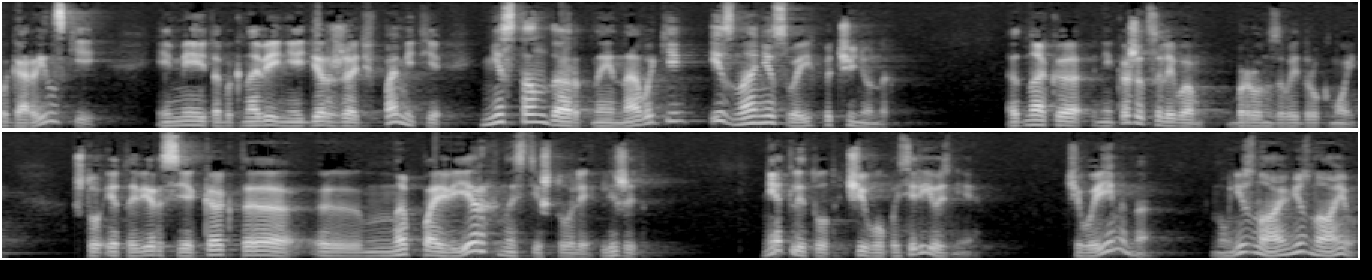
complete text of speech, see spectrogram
Погорынский имеет обыкновение держать в памяти нестандартные навыки и знания своих подчиненных. Однако, не кажется ли вам, бронзовый друг мой, что эта версия как-то э, на поверхности, что ли, лежит? Нет ли тут чего посерьезнее? Чего именно? Ну, не знаю, не знаю.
